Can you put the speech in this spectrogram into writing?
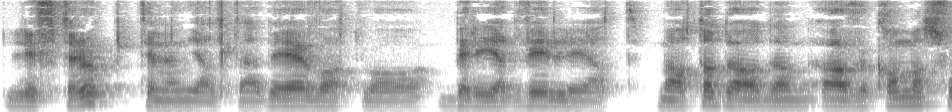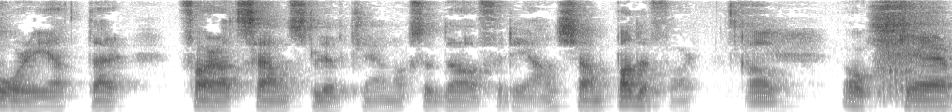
lyfter upp till en hjälte det är att vara beredvillig att möta döden, överkomma svårigheter för att sen slutligen också dö för det han kämpade för. Ja. Och eh,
